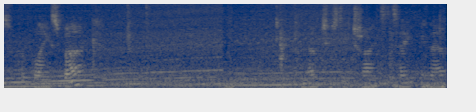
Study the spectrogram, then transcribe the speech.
Took a place back. Noticed he tried to take me there.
